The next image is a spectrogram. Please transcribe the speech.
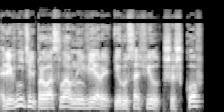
ревнитель православной веры и русофил Шишков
